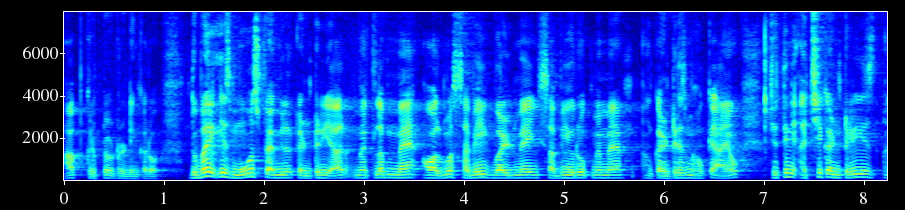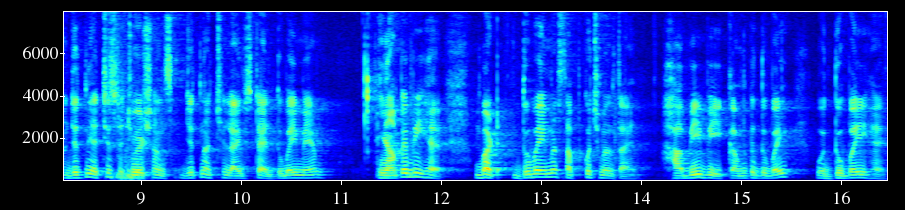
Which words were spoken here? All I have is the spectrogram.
आप क्रिप्टो ट्रेडिंग करो। Dubai is most familiar country यार। मतलब मैं ऑलमोस्ट सभी वर्ल्ड में, सभी यूरोप में मैं कंट्रीज़ में होकर आया हूँ। जितनी अच्छी कंट्रीज़ जितनी अच्छी सिचुएशन जितना अच्छी लाइफ दुबई में यहाँ पे भी है। बट दुबई में सब कुछ मिलता है। हबीबी कम टू दुबई वो दुबई है.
